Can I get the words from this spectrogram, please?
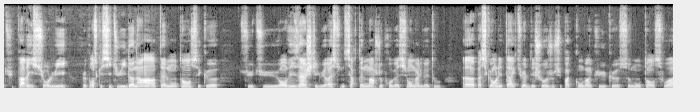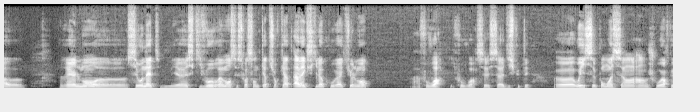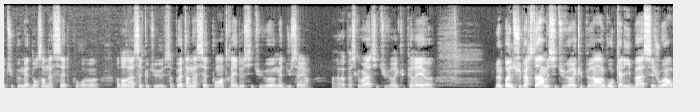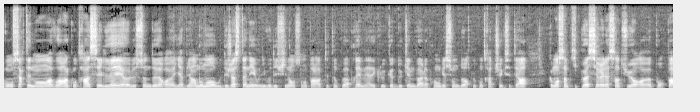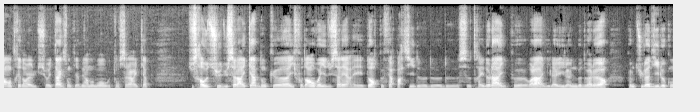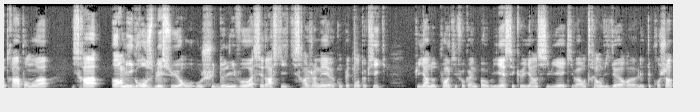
tu paries sur lui je pense que si tu lui donnes un, un tel montant c'est que tu, tu envisages qu'il lui reste une certaine marge de progression malgré tout euh, parce qu'en l'état actuel des choses, je suis pas convaincu que ce montant soit euh, réellement euh, c'est honnête. Mais est-ce qu'il vaut vraiment ces 64 sur 4 avec ce qu'il a prouvé actuellement? Il ah, Faut voir, il faut voir, c'est à discuter. oui, c'est pour moi c'est un, joueur que tu peux mettre dans un asset pour dans un asset que tu ça peut être un asset pour un trade si tu veux mettre du salaire parce que voilà si tu veux récupérer même pas une superstar, mais si tu veux récupérer un gros calibre, bah, ces joueurs vont certainement avoir un contrat assez élevé. Euh, le Thunder, euh, il y a bien un moment où déjà cette année, au niveau des finances, on en parlera peut-être un peu après, mais avec le cut de Kemba, la prolongation de Dort, le contrat de Check, etc., commence un petit peu à serrer la ceinture euh, pour pas rentrer dans la luxury tax. Donc il y a bien un moment où ton salary cap, tu seras au-dessus du salary cap, donc il faudra envoyer du salaire. Et Dort peut faire partie de, ce trade-là. Il peut, voilà, il a une bonne valeur comme tu l'as dit, le contrat, pour moi, il sera, hormis grosse blessure ou, chute de niveau assez drastique, il sera jamais euh, complètement toxique. Puis il y a un autre point qu'il faut quand même pas oublier, c'est qu'il y a un CBA qui va entrer en vigueur euh, l'été prochain,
